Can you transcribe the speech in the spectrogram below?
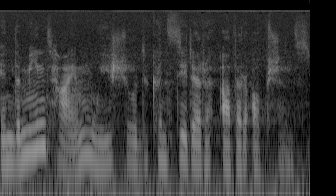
In the meantime, we should consider other options.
